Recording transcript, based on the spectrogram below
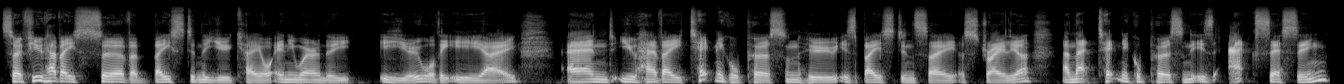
So, if you have a server based in the UK or anywhere in the EU or the EEA, and you have a technical person who is based in, say, Australia, and that technical person is accessing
